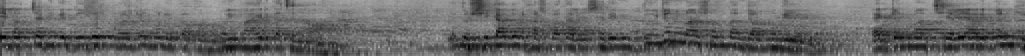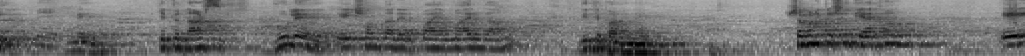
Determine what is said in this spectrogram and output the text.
এই বাচ্চাটিকে দুধের প্রয়োজন হলে তখন ওই মায়ের কাছে নেওয়া হয়। কিন্তু শিকাগোর হাসপাতালে সেদিন দুইজন মা সন্তান জন্ম দিলেন। একজন মা ছেলে আরেকজন কি? মেয়ে। কিন্তু নার্স ভুলে এই সন্তানের পায়ে মায়ের নাম দিতে পারেনি। সম্মানিত শুধু এখন এই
